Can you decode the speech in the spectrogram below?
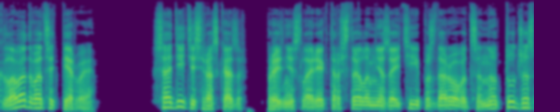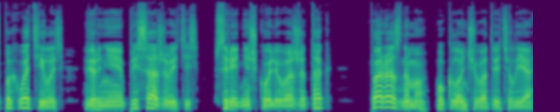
Глава 21. «Садитесь, рассказов», — произнесла ректор. Стоило мне зайти и поздороваться, но тут же спохватилась. Вернее, присаживайтесь. В средней школе у вас же так? По-разному, уклончиво ответил я.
